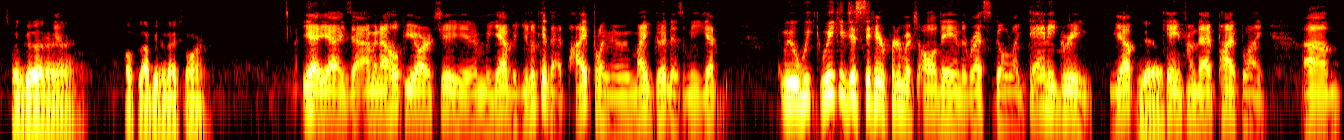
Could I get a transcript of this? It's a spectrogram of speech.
it's been good, and Yeah. hopefully I'll be the next one. Yeah, yeah, exactly. I mean, I hope you are too. You know, I mean, yeah, but you look at that pipeline. I mean, my goodness. I mean, you got. I mean, we we could just sit here pretty much all day, and the rest go like Danny Green. Yep, Yeah. came from that pipeline. Um,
